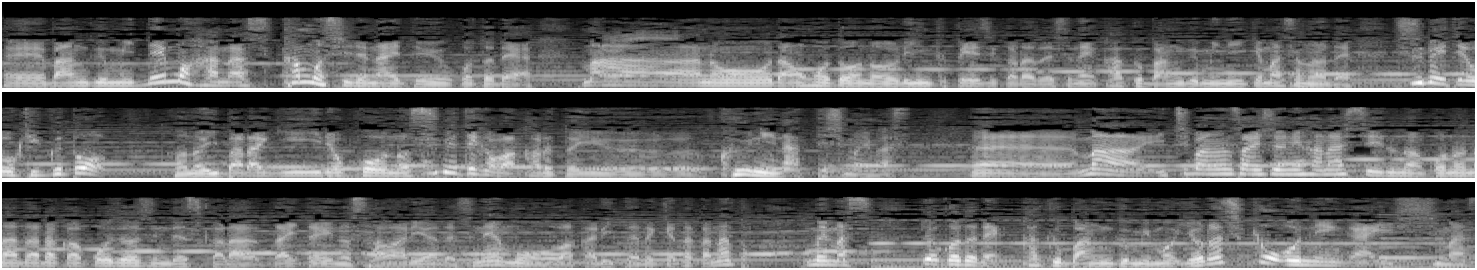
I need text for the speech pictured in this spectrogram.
えー、番組でも話すかもしれないということで、まあ、あの、横断歩道のリンクページからですね、各番組に行けますので、すべてを聞くと、この茨城旅行のすべてがわかるという、風になってしまいます。えー、まあ、一番最初に話しているのはこのなだらか向上心ですから、大体の触りはですね、もうお分かりいただけたかなと思います。ということで、各番組もよろしくお願いします。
